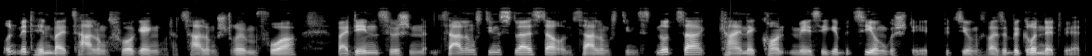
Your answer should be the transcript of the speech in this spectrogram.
und mithin bei Zahlungsvorgängen oder Zahlungsströmen vor, bei denen zwischen Zahlungsdienstleister und Zahlungsdienstnutzer keine kontenmäßige Beziehung besteht bzw. begründet wird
